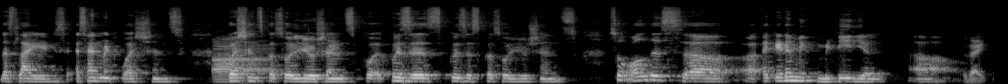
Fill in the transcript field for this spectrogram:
the slides assignment questions questions ka Ah, right. solutions qu- quizzes quizzes ka solutions so all this uh, uh, academic material uh, Right.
